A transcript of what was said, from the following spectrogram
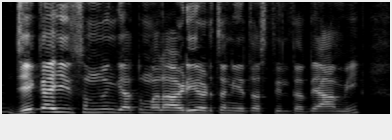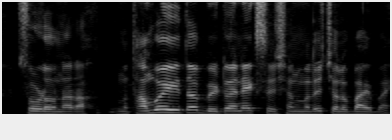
जे काही समजून घ्या तुम्हाला अडीअडचण येत असतील तर त्या आम्ही सोडवणार आहोत. मग थांबूया इथं. भेटूया नेक्स्ट सेशनमध्ये चलो बाय बाय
